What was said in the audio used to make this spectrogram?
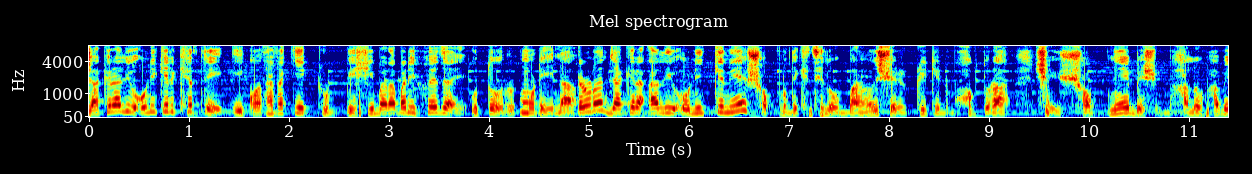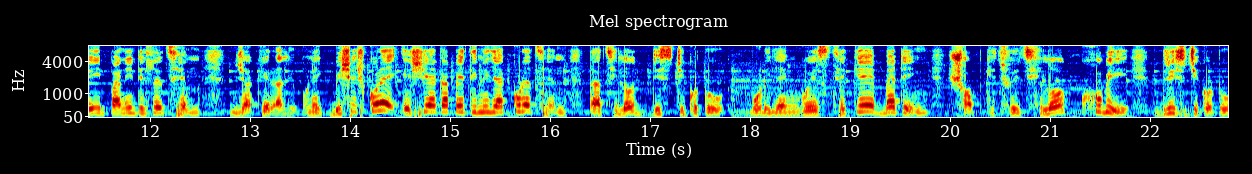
জাকের আলী অনিকের ক্ষেত্রে এই কথাটা কি একটু বেশি বাড়াবাড়ি হয়ে যায়? উত্তর মোটেই না। কেননা জাকের আলী অনিককে নিয়ে স্বপ্ন দেখেছিল বাংলাদেশের ক্রিকেট ভক্তরা। সেই স্বপ্নে বেশ ভালোভাবেই পানি ঢেলেছেন জাকের আলী অনিক। বিশেষ করে এশিয়া কাপে তিনি যা করেছেন তা ছিল দৃষ্টিকটু। বডি ল্যাঙ্গুয়েজ থেকে ব্যাটিং সব কিছুই ছিল খুবই দৃষ্টিকটু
